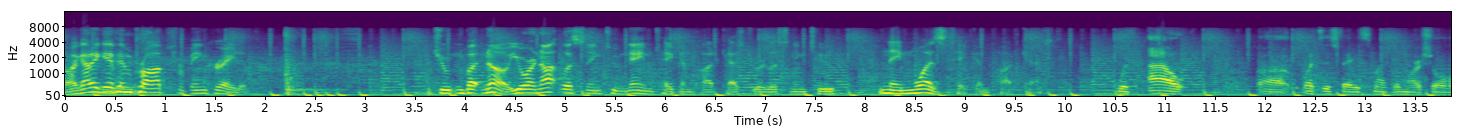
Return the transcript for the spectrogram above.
So I gotta give him props for being creative. But, but no, you are not listening to Name Taken Podcast. You are listening to Name Was Taken Podcast. without uh, what's his face, Michael Marshall.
